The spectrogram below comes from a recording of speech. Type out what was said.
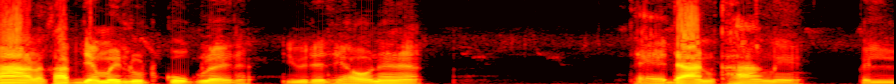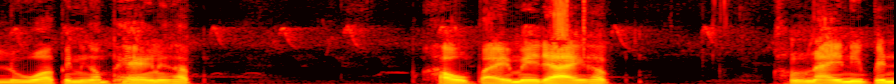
มากแล้วครับ ยังไม่หลุดกุกเลยเนะี่ยอยู่แถวๆนั่นนะแต่ด้านข้างเนี่ย เป็นรั้วเป็นกำแพงนะครับ เข้าไปไม่ได้ครับ ข้างในนี่เป็น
